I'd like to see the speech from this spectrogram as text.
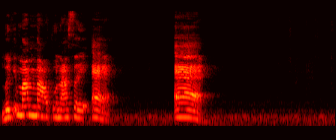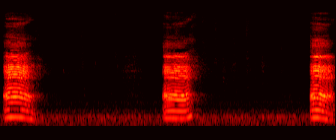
Look at my mouth when I say ah. Ah. Ah. Ah. Ah.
